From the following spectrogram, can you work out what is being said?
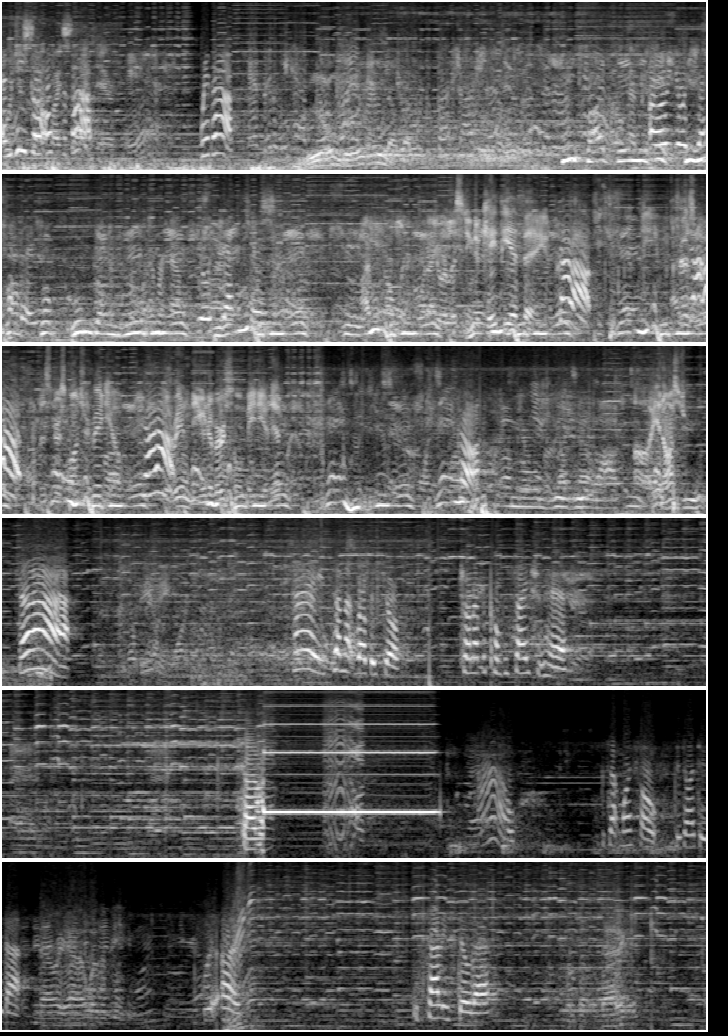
and he got off the bus with us. Oh, you're jesting. You're jesting. You are listening to KPFA, Shut up. Shut up. listener-sponsored radio. Shut up. We're in the Universal Media Network. Uh, in Austria. Ah. Hey, turn that rubbish off. Trying to have a conversation here. So. Ow. Is that my fault? Did I do that? No, yeah, that wasn't me. Oh. Is Sally still there? Static.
